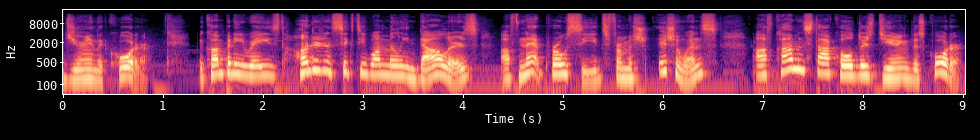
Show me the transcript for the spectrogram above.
during the quarter. The company raised $161 million of net proceeds from issuance of common stockholders during this quarter,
